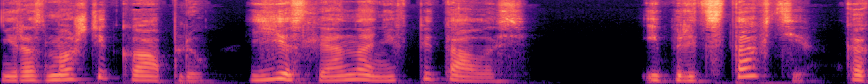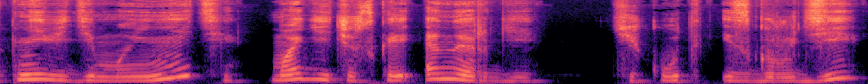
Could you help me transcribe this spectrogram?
Не размажьте каплю, если она не впиталась. И представьте, как невидимые нити магической энергии текут из груди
